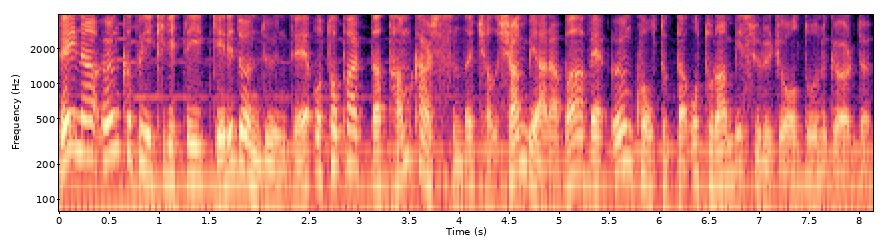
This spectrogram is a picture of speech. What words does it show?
Reyna ön kapıyı kilitleyip geri döndüğünde otoparkta tam karşısında çalışan bir araba ve ön koltukta oturan bir sürücü olduğunu gördü.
